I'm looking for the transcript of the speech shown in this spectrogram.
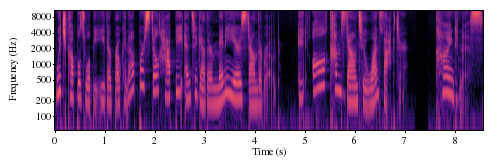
which couples will be either broken up or still happy and together many years down the road. It all comes down to one factor kindness.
